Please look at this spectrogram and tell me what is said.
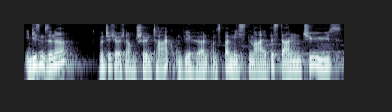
In diesem Sinne wünsche ich euch noch einen schönen Tag und wir hören uns beim nächsten Mal. Bis dann. Tschüss.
